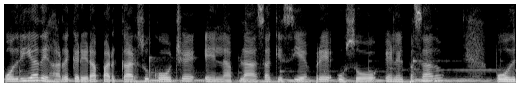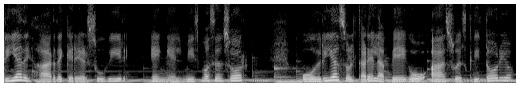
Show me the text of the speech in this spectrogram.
¿Podría dejar de querer aparcar su coche en la plaza que siempre usó en el pasado? ¿Podría dejar de querer subir en el mismo ascensor? ¿Podría soltar el apego a su escritorio?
